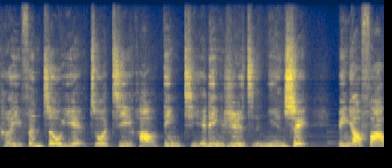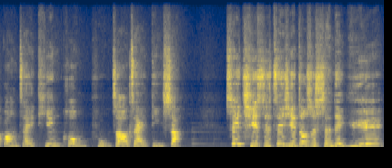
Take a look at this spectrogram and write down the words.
可以分昼夜，做记号，定节令、日子、年岁，并要发光在天空，普照在地上。”所以其实这些都是神的约，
